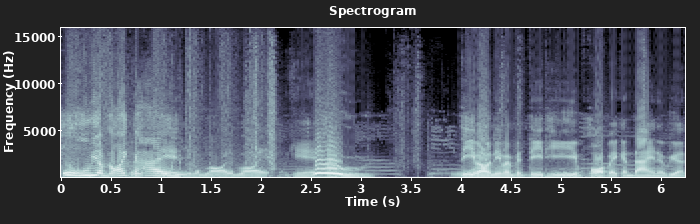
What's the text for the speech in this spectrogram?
โอ้เรียบร้อยกายเฮ้เรียบร้อยเรียบร้อยโอเคตีเรานี่มันเป็นตีที่พอไปกันได้นะเพื่อน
